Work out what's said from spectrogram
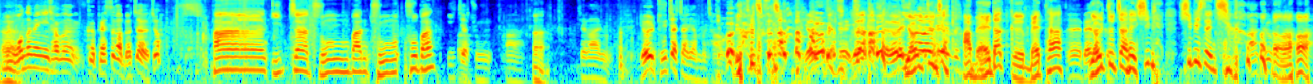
네. 원더맨이 잡은 그 베스가 몇 자였죠? 한 2자 중반 중 후반? 이자 중 아. 어. 제가 한 12자짜리 한번 잡아. 12자. 12자. 12자. 아 메다급 메타 네, 메다급. 12자는 12 12cm고. 아, 그렇구나.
